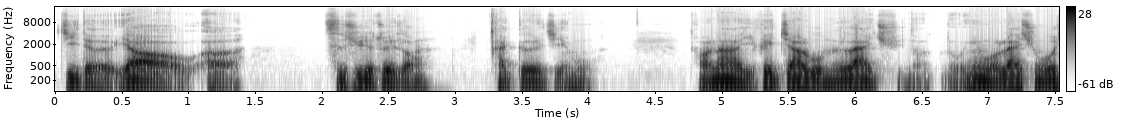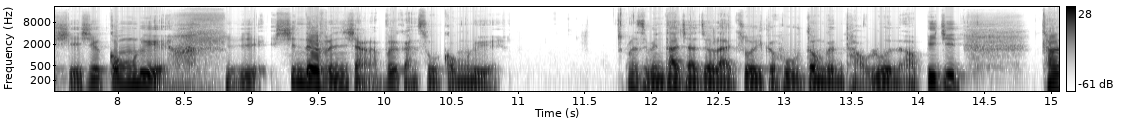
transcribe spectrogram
记得要呃持续的追踪海哥的节目。好，那也可以加入我们的赖群哦，因为我赖群我写一些攻略、心得分享啊，不会敢说攻略。那这边大家就来做一个互动跟讨论啊，毕竟他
